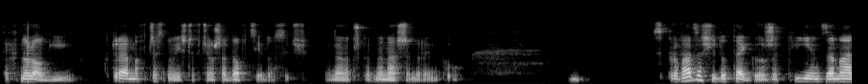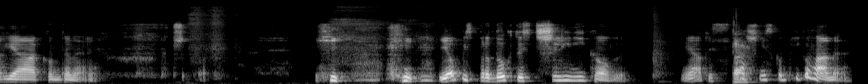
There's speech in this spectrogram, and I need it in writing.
technologii, która ma wczesną jeszcze wciąż adopcję dosyć, na, na przykład na naszym rynku, sprowadza się do tego, że klient zamawia kontenery na przykład i, i, i opis produktu jest trzylinijkowy. Nie? A to jest tak. strasznie tak. skomplikowane.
